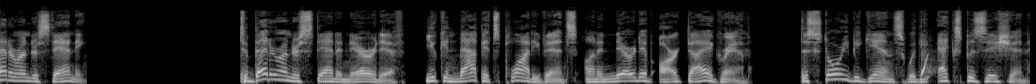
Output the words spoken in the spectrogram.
better understanding. To better understand a narrative, you can map its plot events on a narrative arc diagram. The story begins with the exposition.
